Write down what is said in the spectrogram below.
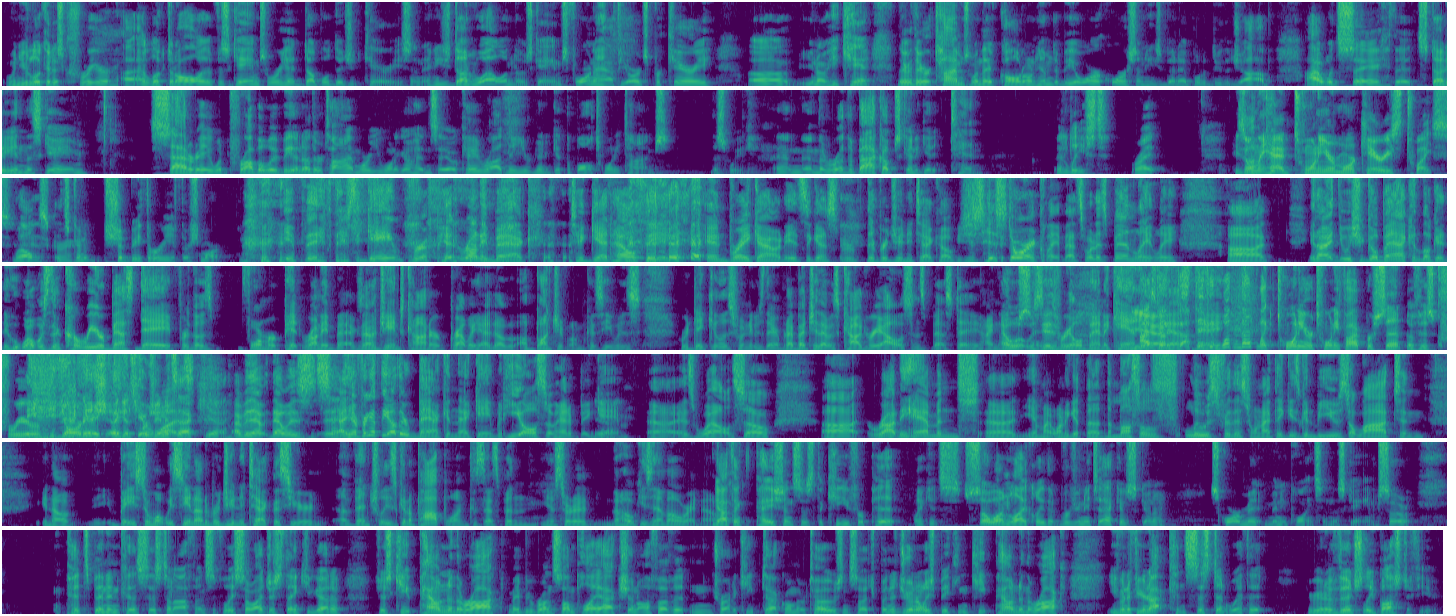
when you look at his career, I, I looked at all of his games where he had double digit carries, and, and he's done well in those games four and a half yards per carry. Uh, you know, he can't. There, there are times when they've called on him to be a workhorse, and he's been able to do the job. I would say that studying this game, Saturday would probably be another time where you want to go ahead and say, okay, Rodney, you're going to get the ball 20 times this week, and and the the backup's going to get it 10, at least, right? He's only had 20 or more carries twice Well, in his it's going to should be three if they're smart. if, the, if there's a game for a Pitt running back to get healthy and break out, it's against the Virginia Tech Hokies. Just historically, that's what it's been lately. Uh, you know, I, we should go back and look at who, what was their career best day for those former Pitt running backs. I know James Conner probably had a, a bunch of them because he was ridiculous when he was there. But I bet you that was Qadree Ollison's best day. I know it was Israel Benacan's Yeah. I think, I think day. it wasn't that like twenty or twenty five percent of his career yardage against Virginia. Tech. Yeah, I mean that that was insane. I forget the other back in that game, but he also had a big Yeah. game uh, as well. So uh, Rodney Hammond, uh, you might want to get the the muscles loose for this one. I think he's going to be used a lot, and you know, based on what we've seen out of Virginia Tech this year, eventually he's going to pop one because that's been you know sort of the Hokies mo right now. yeah. I think patience is the key for Pitt. Like it's so unlikely that Virginia Tech is going to score ma- many points in this game. So Pitt's been inconsistent offensively, so I just think you got to just keep pounding the rock, maybe run some play action off of it, and try to keep Tech on their toes and such. But uh, generally speaking, keep pounding the rock, even if you're not consistent with it. You're going to eventually bust a few,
